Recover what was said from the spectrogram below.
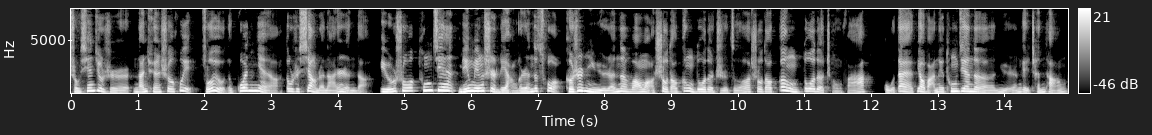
首先就是男权社会，所有的观念啊都是向着男人的。比如说通奸，明明是两个人的错，可是女人呢往往受到更多的指责，受到更多的惩罚。古代要把那通奸的女人给沉塘，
